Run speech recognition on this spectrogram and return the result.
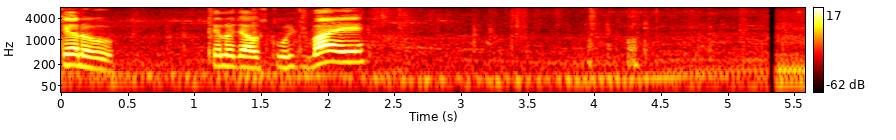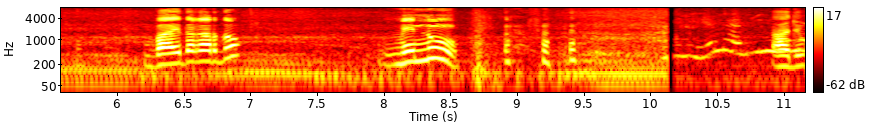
ਚਲੋ ਚਲੋ ਜਾਓ ਸਕੂਲ ਚ ਬਾਏ ਬਾਏ ਤਾਂ ਕਰ ਦੋ ਮੈਨੂੰ ਆਜੋ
